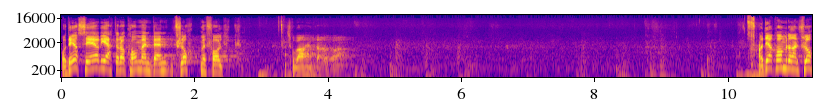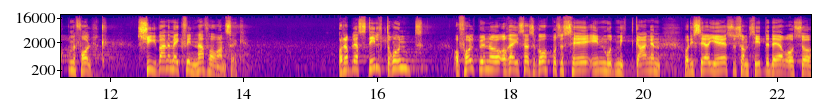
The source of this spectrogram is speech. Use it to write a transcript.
Og Der ser de at det kommer en, en flokk med folk. Jeg skal bare hente det bra. Og Der kommer det en flokk med folk, skyvende med ei kvinne foran seg. Og Det blir stilt rundt, og folk begynner å reise seg opp og så se inn mot midtgangen. Og De ser Jesus som sitter der og så,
